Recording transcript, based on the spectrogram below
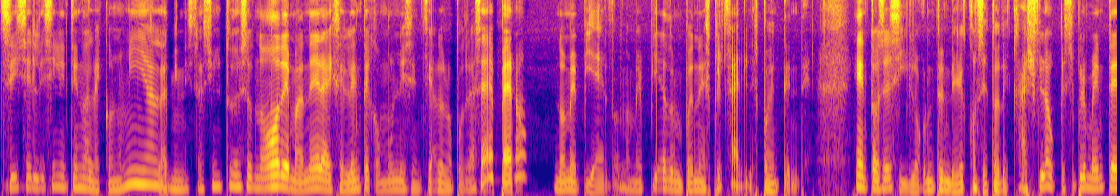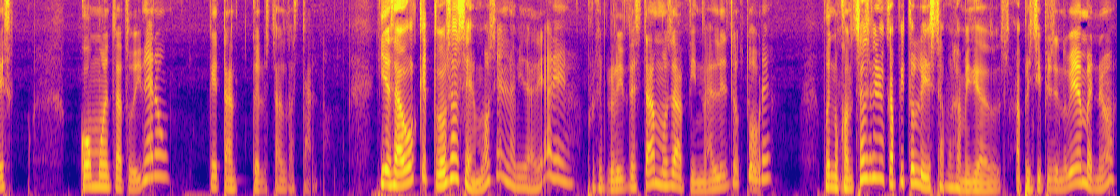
sí, sí, sí le entiendo a la economía, la administración y todo eso, no de manera excelente como un licenciado lo podría hacer, pero no me pierdo, no me pierdo, me pueden explicar y les puedo entender. Entonces, sí logro entender el concepto de cash flow, que simplemente es cómo entra tu dinero, qué tanto te lo estás gastando. Y es algo que todos hacemos en la vida diaria. Por ejemplo, ahorita estamos a finales de octubre. Bueno, cuando está saliendo el capítulo ya estamos a mediados, a principios de noviembre, ¿no?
